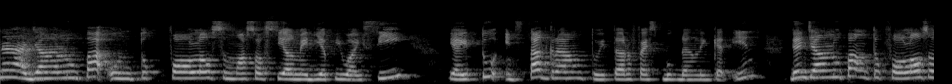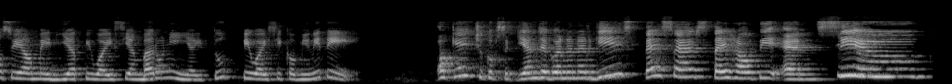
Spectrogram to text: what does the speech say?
Nah, jangan lupa untuk follow semua sosial media PYC, yaitu Instagram, Twitter, Facebook, dan LinkedIn. Dan jangan lupa untuk follow sosial media PYC yang baru nih, yaitu PYC Community. Oke, cukup sekian jagoan energi. Stay safe, stay healthy, and see you!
